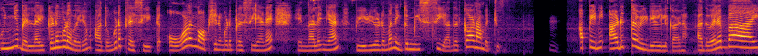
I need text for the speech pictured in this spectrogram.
കുഞ്ഞ് ബെല്ലൈക്കണും കൂടെ വരും. അതും കൂടെ പ്രസ് ചെയ്തിട്ട് ഓൾ എന്ന ഓപ്ഷനും കൂടെ പ്രസ് ചെയ്യണേ. എന്നാലേ ഞാൻ വീഡിയോ ഇടുമ്പോൾ നിങ്ങൾക്ക് മിസ് ചെയ്യാതെ കാണാൻ പറ്റൂ. അപ്പോൾ ഇനി അടുത്ത വീഡിയോയിൽ കാണാം. അതുവരെ ബായ്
